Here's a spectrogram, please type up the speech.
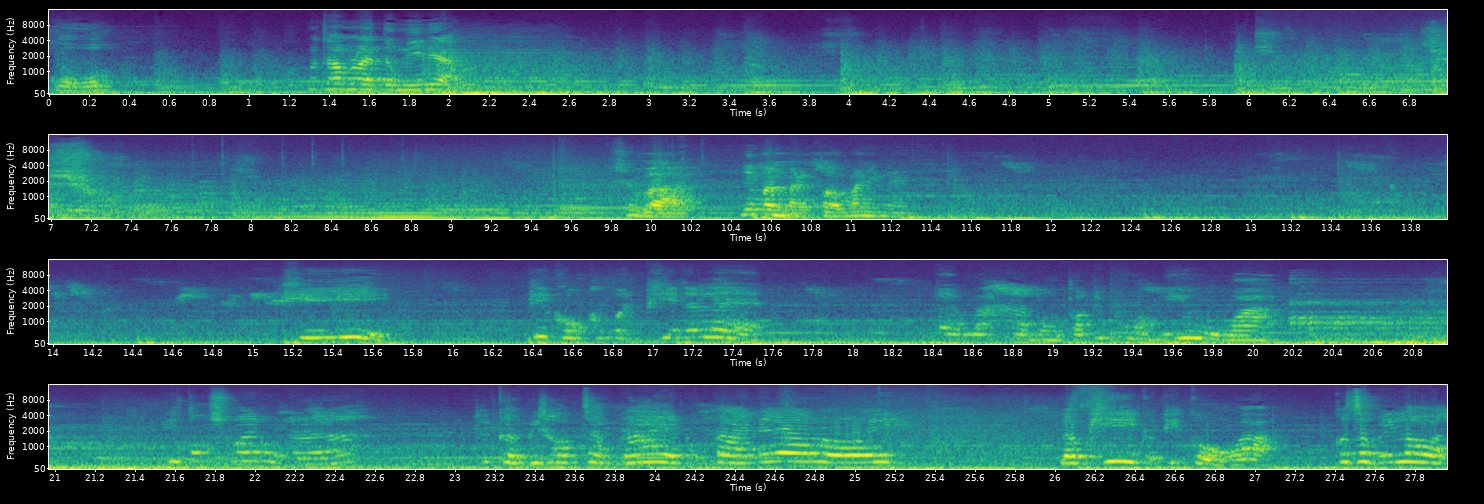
โกมาทำอะไรตรงนี้เนี่ย ชบานี่มันหมายความว่ายังไง พี่ พี่โกก็เหมือนพี่นั่นแหละ แต่มาหาหนูตอนที่ผัวไม่อยู่อะ พี่ต้องช่วยหนูนะ ถ้าเกิดพี่ท็อปจับได้หนูตายแน่เลย แล้วพี่กับพี่โกอะก็จะไม่รอด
